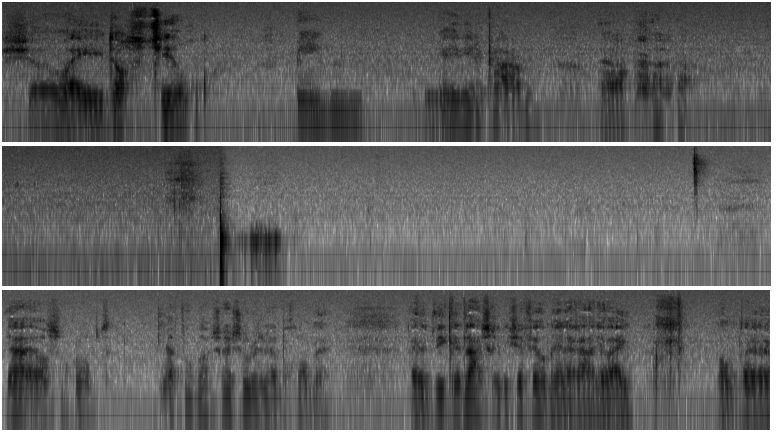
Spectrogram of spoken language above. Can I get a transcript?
Zo hé, dat is chill. Ping. Ken je die reclame? Ja. Ja, Els, klopt. Ja, voetbalseizoen is weer begonnen. En het weekend luister ik niet zoveel meer naar Radio 1. Want uh,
